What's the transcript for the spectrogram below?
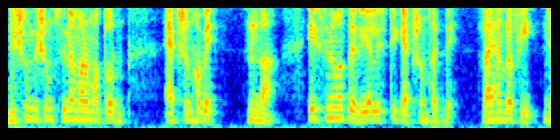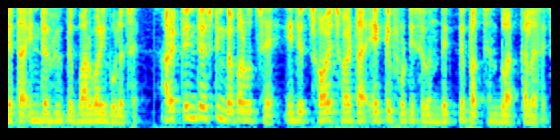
ডিসুম ডিসুম সিনেমার মতন অ্যাকশন হবে? না। এই সিনেমাতে রিয়ালিস্টিক অ্যাকশন থাকবে। রায়হান রাফি, যেটা ইন্টারভিউতে বারবারই বলেছে। আরেকটা ইন্টারেস্টিং ব্যাপার হচ্ছে, এই যে ছয় ছয়টা একে ফোর্টি সেভেন দেখতে পাচ্ছেন ব্ল্যাক কালারের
